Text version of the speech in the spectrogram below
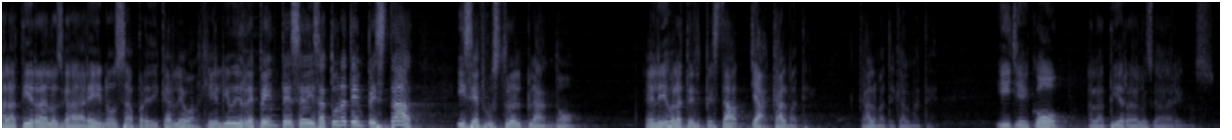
a la tierra de los Gadarenos a predicar el Evangelio y de repente se desató una tempestad y se frustró el plan. No. Él dijo a la tempestad, ya, cálmate, cálmate, cálmate. Y llegó a la tierra de los Gadarenos.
